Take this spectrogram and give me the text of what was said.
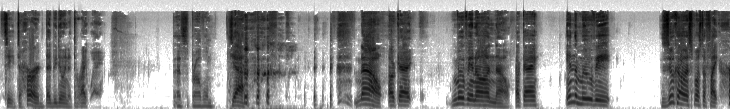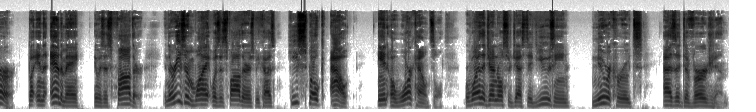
See, to her, they'd be doing it the right way. That's the problem. Yeah. now, okay. Moving on now, okay? In the movie, Zuko is supposed to fight her, but in the anime, it was his father. And the reason why it was his father is because he spoke out in a war council where one of the generals suggested using new recruits as a diversion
